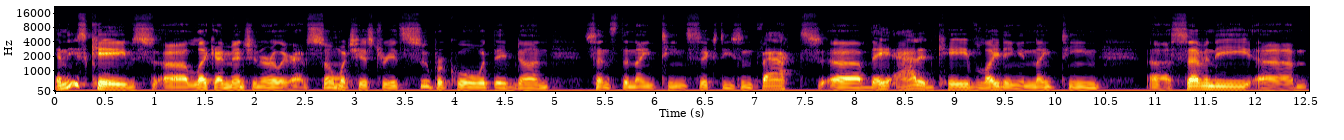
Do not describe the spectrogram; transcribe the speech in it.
And these caves, uh, like I mentioned earlier, have so much history. It's super cool what they've done since the 1960s. In fact, uh, they added cave lighting in 19. Uh, 70 um,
